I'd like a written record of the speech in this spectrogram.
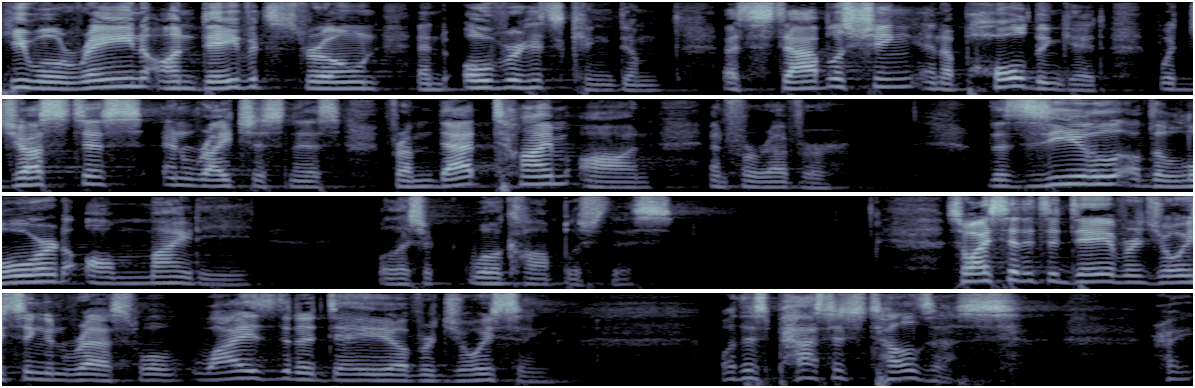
he will reign on David's throne and over his kingdom, establishing and upholding it with justice and righteousness from that time on and forever. The zeal of the Lord Almighty will, accomplish this. So I said it's a day of rejoicing and rest. Well, why is it a day of rejoicing? Well, this passage tells us, right?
